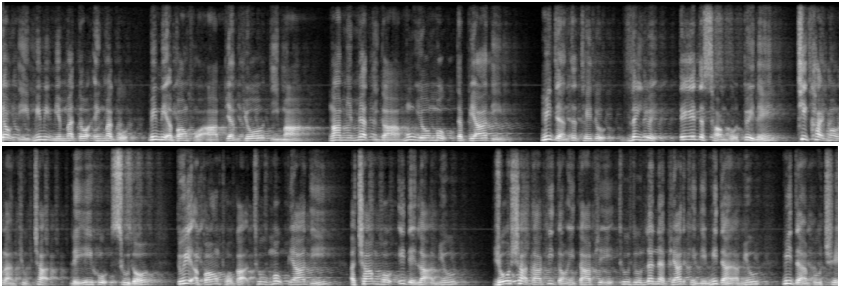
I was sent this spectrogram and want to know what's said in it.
ယောက်သည်မိမိမြင်မှတ်သောအိမ်မက်ကိုမိမိအပေါင်းဖော်အားပြန်ပြောသည်မှာငါမြင်မြတ်သည်ကမုံယောမုတ်တပြားသည်မိတန်သက်သေးတို့လိမ့်၍တေးတဆောင်ကိုတွေ့လင် ထိခိုက်မောက်လံဖြူချလေ၏ဟုဆိုသောသူ၏အပေါင်းဖော်ကသူမုတ်ပြားသည်အခြားမဟုတ်ဣဒေလအမျိုးယောရှတာကိတောင်၏သားဖြစ်၏သူသူလက်နက်ဖျားသခင်သည်မိတန်အမျိုးမိတန်ဘူးချေ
